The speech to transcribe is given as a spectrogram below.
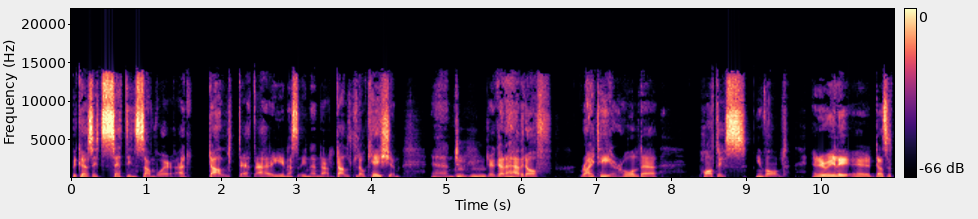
because it's set in somewhere adult at uh, in, a, in an adult location, and mm-hmm. they're gonna have it off right here. All the parties involved, and it really uh, doesn't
